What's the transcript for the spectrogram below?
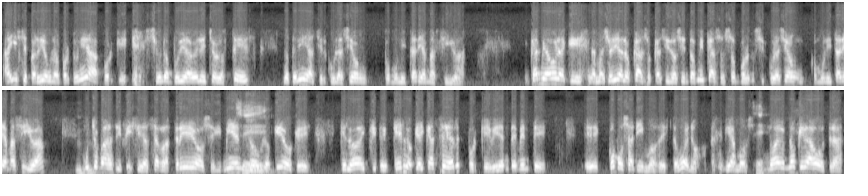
ahí se perdió una oportunidad porque si uno pudiera haber hecho los test, no tenía circulación comunitaria masiva. En cambio ahora que la mayoría de los casos, casi 200.000 casos, son por circulación comunitaria masiva, mucho más difícil hacer rastreo, seguimiento, bloqueo, que, que, lo hay, que, es lo que hay que hacer, porque evidentemente, eh, ¿cómo salimos de esto? Bueno, digamos, no, no queda otra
